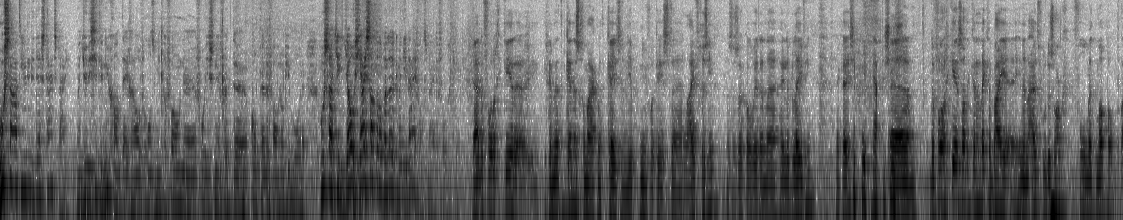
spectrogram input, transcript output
hoe zaten jullie er destijds bij? Want jullie zitten nu gewoon tegenover onze microfoon eh, voor je snuffert, eh, koptelefoon op je oren. Hoe zat je? Joost, jij zat er op een leuke manier bij volgens mij de vorige keer. Ja, de vorige keer, eh, ik heb net kennis gemaakt met Kees en die heb ik nu voor het eerst live gezien. Dus dat is ook alweer een hele beleving. Hè, Kees? Ja, precies. Ehm, de vorige keer zat ik er lekker bij in een uitvoerdershok, vol met mappen op de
